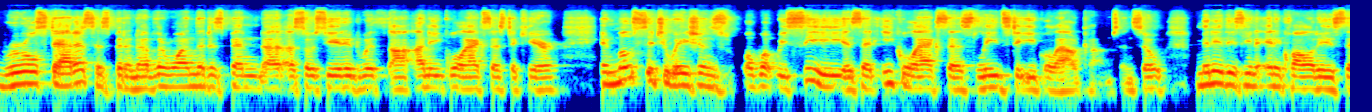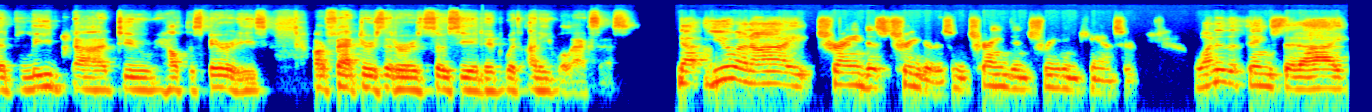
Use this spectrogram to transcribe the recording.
rural status has been another one that has been uh, associated with uh, unequal access to care. In most situations, what we see is that equal access leads to equal outcomes. And so many of these inequalities that lead uh, to health disparities are factors that are associated with unequal access. Now, you and I trained as treaters. We trained in treating cancer. One of the things that I,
